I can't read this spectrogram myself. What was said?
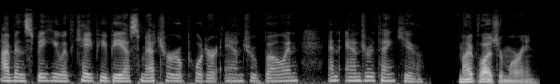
I've been speaking with KPBS Metro reporter Andrew Bowen, and Andrew, thank you. My pleasure, Maureen.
